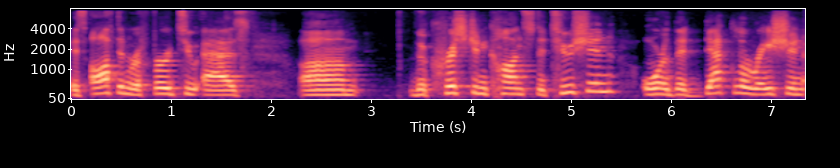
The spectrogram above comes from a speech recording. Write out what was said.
it's often referred to as um, the Christian Constitution or the Declaration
